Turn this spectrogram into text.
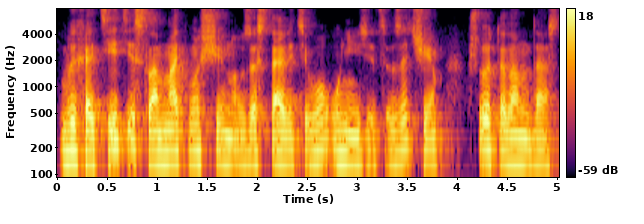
Вы хотите сломать мужчину, заставить его унизиться. Зачем? Что это вам даст?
